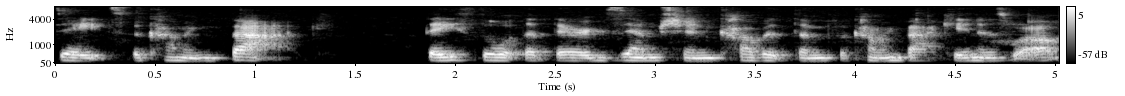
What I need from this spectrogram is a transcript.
dates for coming back, they thought that their exemption covered them for coming back in as well.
